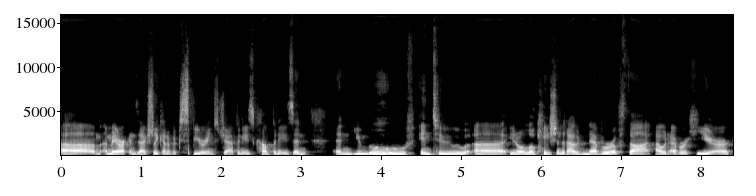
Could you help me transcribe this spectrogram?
um, Americans actually kind of experience Japanese companies, and and you move into uh, you know a location that I would never have thought I would ever hear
